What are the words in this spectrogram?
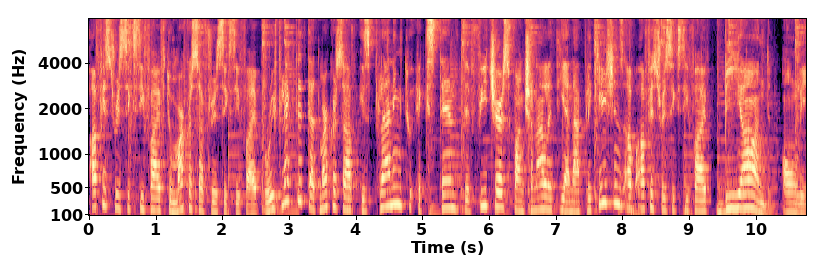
Office 365 to Microsoft 365 reflected that Microsoft is planning to extend the features, functionality, and applications of Office 365 beyond only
